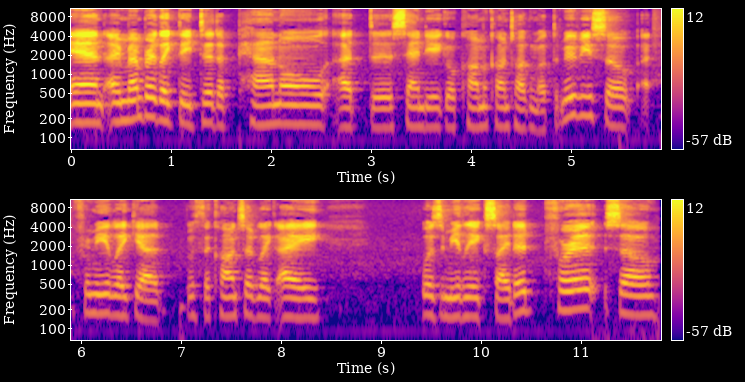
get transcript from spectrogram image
And I remember like they did a panel at the San Diego Comic Con talking about the movie. So for me, like, yeah, with the concept, like, I was immediately excited for it. So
